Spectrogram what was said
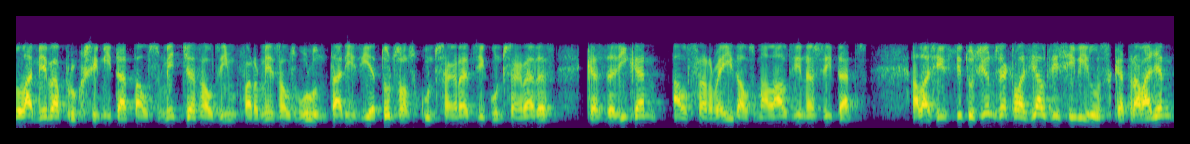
la meva proximitat als metges, als infermers, als voluntaris i a tots els consagrats i consagrades que es dediquen al servei dels malalts i necessitats, a les institucions eclesials i civils que treballen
